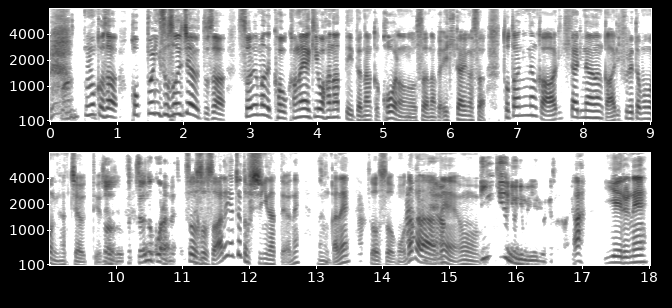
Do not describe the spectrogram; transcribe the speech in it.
なんかさ、コップに注いじゃうとさ、それまでこう輝きを放っていたなんかコーラのさ、なんか液体がさ、途端になんかありきたりな、なんかありふれたものになっちゃうっていうね。そうそう、普通のコーラになっちゃう。そうそうそう。あれがちょっと不思議だったよね。なんかね。そうそう。もう、だからね、うん。瓶牛乳にも言えるよね、それはね。あ、言えるね。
